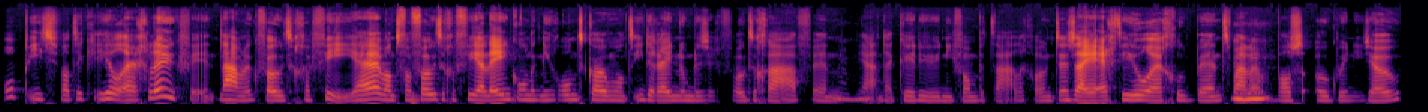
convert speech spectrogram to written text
op iets wat ik heel erg leuk vind, namelijk fotografie. Hè? Want van fotografie alleen kon ik niet rondkomen, want iedereen noemde zich fotograaf. En Mhm. ja, daar kun je de huur niet van betalen. Gewoon, tenzij je echt heel erg goed bent, maar Mhm. dat was ook weer niet zo.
